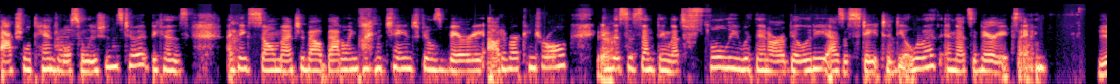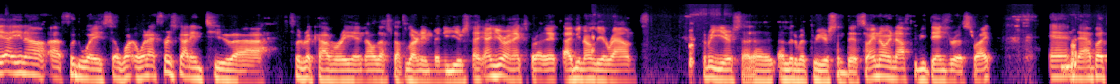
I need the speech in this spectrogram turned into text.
actual tangible solutions to it because I think so much about battling climate change feels very out of our control. Yeah. And this is something that's fully within our ability as a state to deal with. And that's very exciting. Yeah, you know, uh, food waste. So when, when I first got into uh, food recovery and all that stuff, learning many years, and you're an expert on it. I've been only around three years, uh, a little bit three years on this. So I know enough to be dangerous, right? And uh, but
